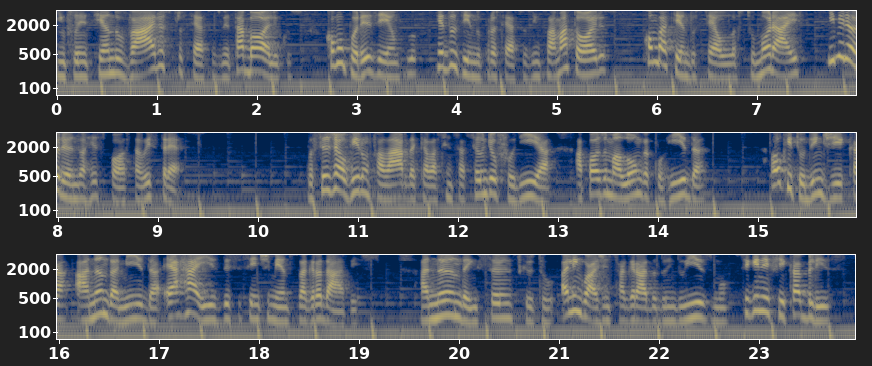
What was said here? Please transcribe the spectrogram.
influenciando vários processos metabólicos, como, por exemplo, reduzindo processos inflamatórios, combatendo células tumorais e melhorando a resposta ao estresse. Vocês já ouviram falar daquela sensação de euforia após uma longa corrida? Ao que tudo indica, a anandamida é a raiz desses sentimentos agradáveis. Ananda, em sânscrito, a linguagem sagrada do hinduísmo, significa bliss,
